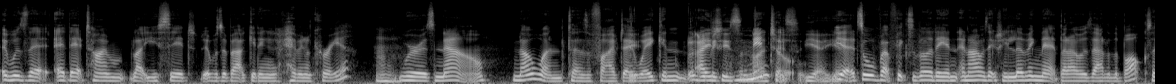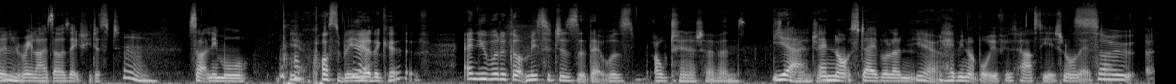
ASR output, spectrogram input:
it was that at that time, like you said, it was about getting having a career, whereas now. No one does a five day Mm. Week and it would be 80s and mental. 90s. Yeah, yeah. Yeah, it's all about flexibility. And, and I was actually living that, but I was out of the box. And I didn't realise I was actually just Hmm. slightly more Yeah. possibly Yeah. the curve. And you would have got messages that that was alternative and Yeah, strange and not stable, and Yeah. have you not bought your first house yet, and all that. So, uh,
